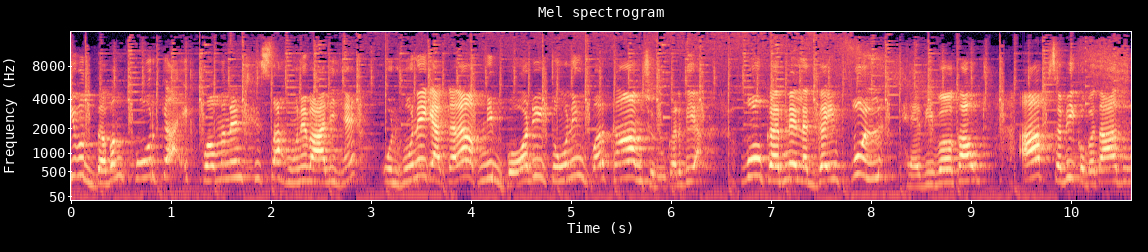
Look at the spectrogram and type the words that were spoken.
कि वो दबंग फोर का एक परमानेंट हिस्सा होने वाली हैं। उन्होंने क्या करा? अपनी बॉडी टोनिंग पर काम शुरू कर दिया। वो करने लग गई फुल हैवी वर्कआउट आप सभी को बता दूँ,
